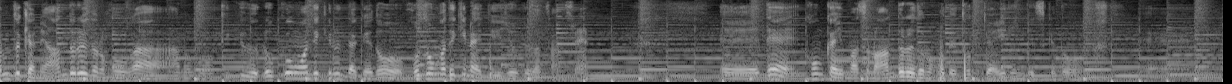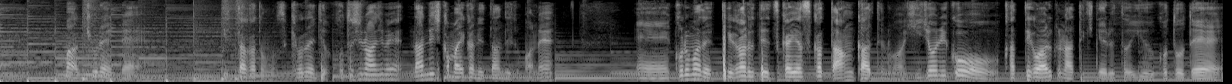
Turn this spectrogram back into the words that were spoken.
その時はね、Android の方が、あの結局、録音はできるんだけど、保存ができないという状況だったんですね。えーで、今回、まあ、その Android の方で撮ってはいるんですけど、えーまあ、去年ね、言ったかと思うんです去年というか、今年の初め、何日か前から言ったんでしょうかね。えーこれまで手軽で使いやすかったアンカーっていうのが非常にこう、勝手が悪くなってきてるということで、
